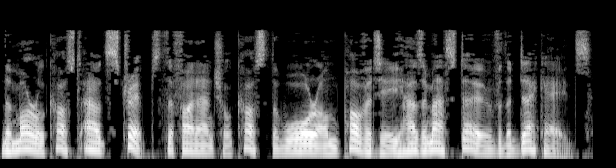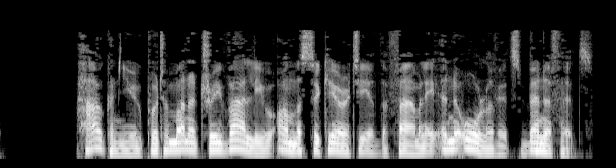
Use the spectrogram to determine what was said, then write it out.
The moral cost outstrips the financial cost the war on poverty has amassed over the decades. How can you put a monetary value on the security of the family and all of its benefits?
